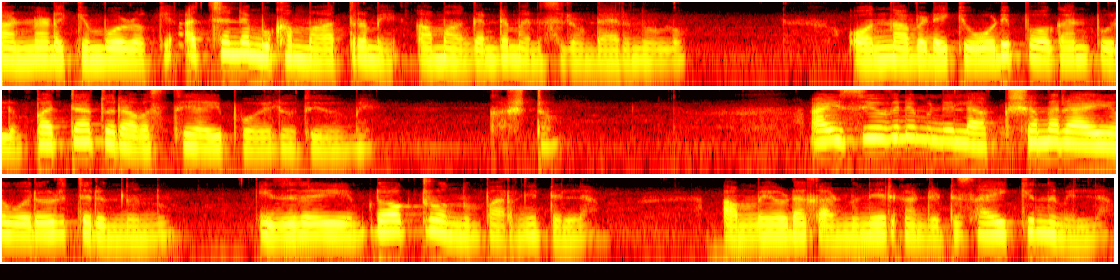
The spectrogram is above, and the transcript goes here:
കണ്ണടയ്ക്കുമ്പോഴൊക്കെ അച്ഛന്റെ മുഖം മാത്രമേ ആ മകന്റെ മനസ്സിലുണ്ടായിരുന്നുള്ളൂ. ഒന്ന് അവിടേക്ക് ഓടിപ്പോകാൻ പോലും പറ്റാത്തൊരവസ്ഥയായി പോയല്ലോ ദൈവമേ. കഷ്ടം. ഐ സിയുവിന് മുന്നിൽ അക്ഷമരായി ഓരോരുത്തരും നിന്നു. ഇതുവരെയും ഡോക്ടറൊന്നും പറഞ്ഞിട്ടില്ല. അമ്മയുടെ കണ്ണുനീർ കണ്ടിട്ട് സഹിക്കുന്നുമില്ല.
